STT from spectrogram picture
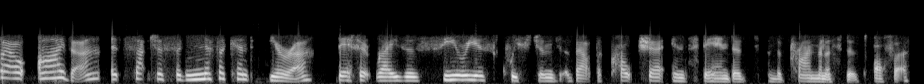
Well, either it's such a significant error that it raises serious questions about the culture and standards in the Prime Minister's office,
